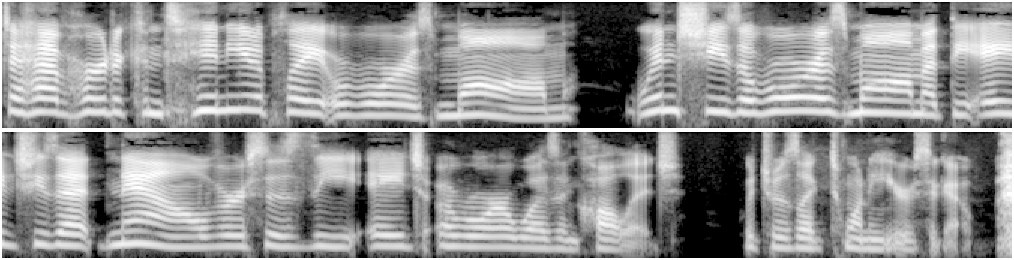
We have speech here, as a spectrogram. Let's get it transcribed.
to have her to continue to play Aurora's mom when she's Aurora's mom at the age she's at now versus the age Aurora was in college, which was like 20 years ago.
